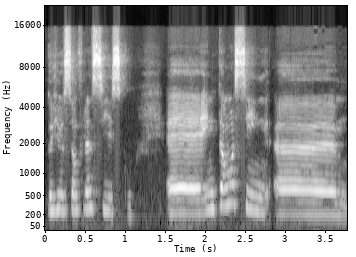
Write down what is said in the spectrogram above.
do Rio São Francisco. É, então, assim, é,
